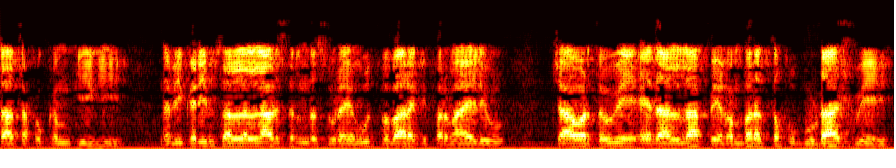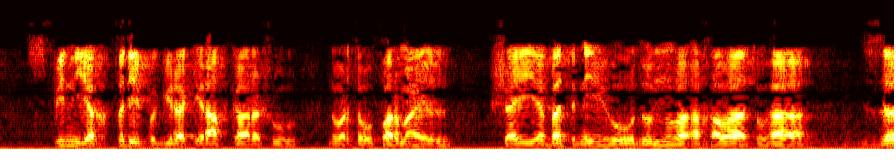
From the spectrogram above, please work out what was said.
تا ته حکم کیږي نبی کریم صلی الله علیه وسلم د سوره هود په اړه کې فرمایلی وو چا ورته وی اے دا الله پیغمبر ته خو بوډا شوې سپین یختلی په ګیره کې راخکار شو نو ورته فرمایل شیبتنی هود و اخواتها ز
